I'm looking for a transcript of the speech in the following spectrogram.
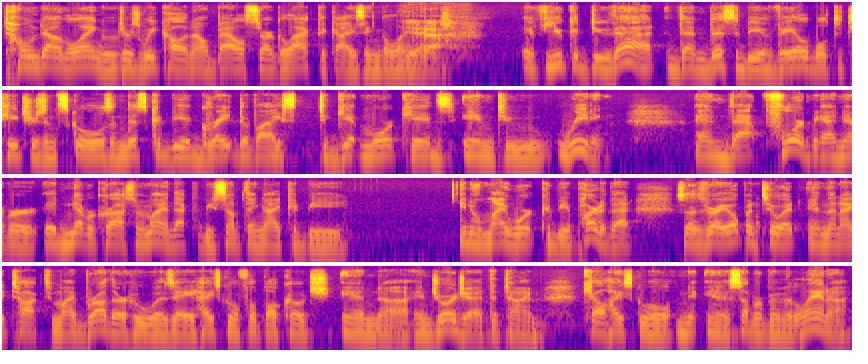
tone down the language, as we call it now, Battlestar Galacticizing the language. Yeah. If you could do that, then this would be available to teachers and schools, and this could be a great device to get more kids into reading. And that floored me. I never, it never crossed my mind that could be something I could be you know, my work could be a part of that. So I was very open to it. And then I talked to my brother, who was a high school football coach in uh, in Georgia at the time, Kell High School in a suburb of Atlanta.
